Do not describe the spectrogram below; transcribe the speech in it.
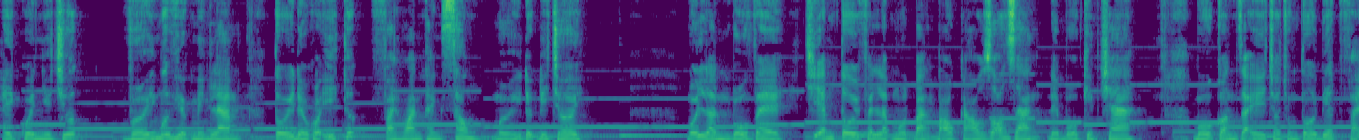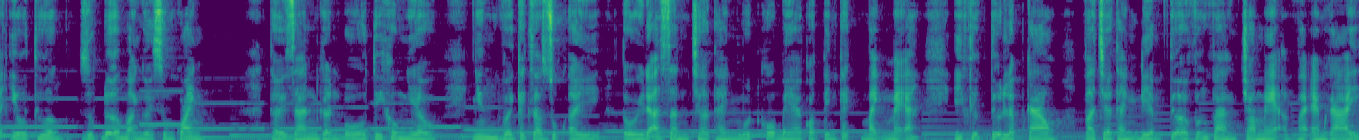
hay quên như trước. Với mỗi việc mình làm, tôi đều có ý thức phải hoàn thành xong mới được đi chơi. Mỗi lần bố về, chị em tôi phải lập một bảng báo cáo rõ ràng để bố kiểm tra Bố còn dạy cho chúng tôi biết phải yêu thương, giúp đỡ mọi người xung quanh. Thời gian gần bố tuy không nhiều, nhưng với cách giáo dục ấy, tôi đã dần trở thành một cô bé có tính cách mạnh mẽ, ý thức tự lập cao và trở thành điểm tựa vững vàng cho mẹ và em gái.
